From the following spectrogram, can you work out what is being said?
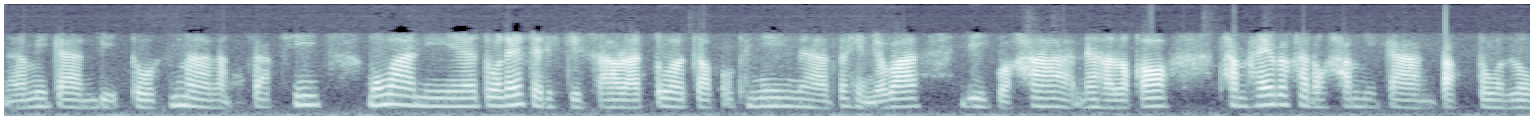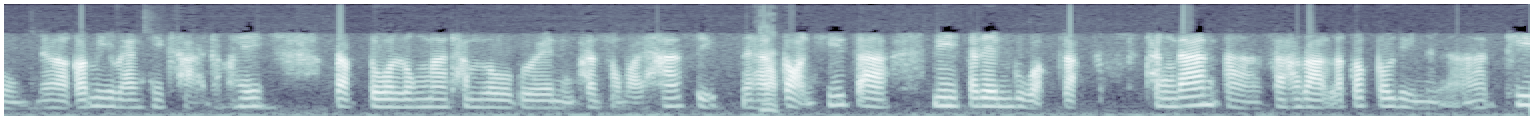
นะมีการดีดตัวขึ้นมาหลังจากที่เมื่อวานนี้ตัวเลขเศรษฐกิจสหรัฐตัว job opening นะคะจะเห็นได้ว่าดีกว่าคาดนะคะแล้วก็ทำให้ราคาทองคำมีการปรับตัวลงนะคะก็มีแรงเทขายทำให้ปรับตัวลงมาทำโลบริเวณ1,250 นะครัคะบก่อนที่จะมีประเด็นบวกจาก ทางด้านอ่าสหรัฐแล้วก็เกาหลีเหนือที่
